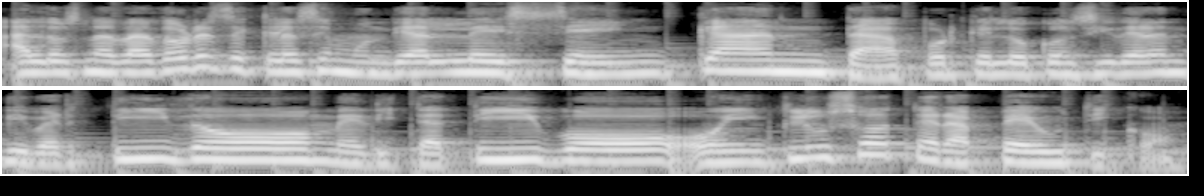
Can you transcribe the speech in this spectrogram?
a los nadadores de clase mundial les encanta porque lo consideran divertido, meditativo o incluso terapéutico.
